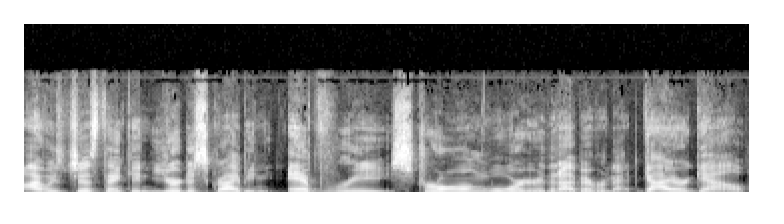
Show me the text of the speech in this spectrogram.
I was just thinking, you're describing every strong warrior that I've ever met, guy or gal.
